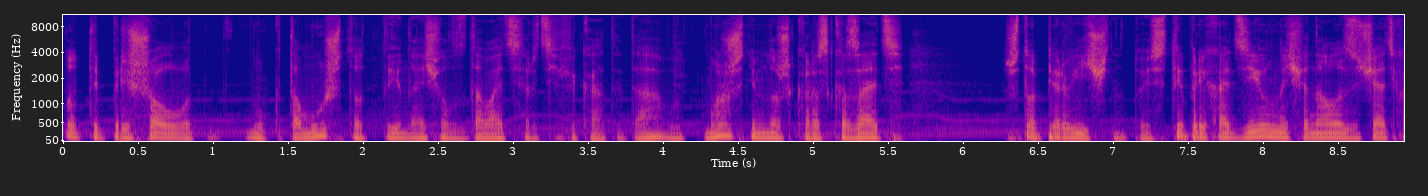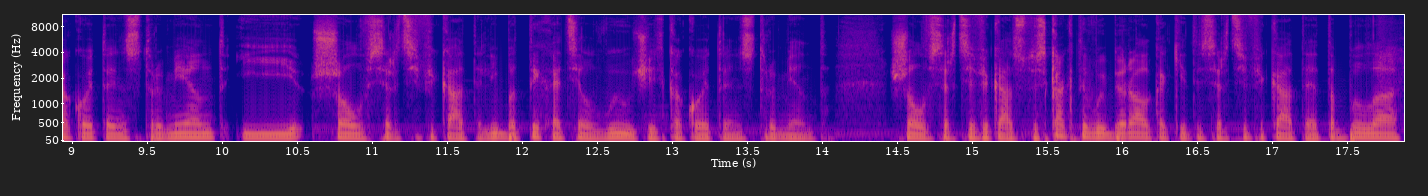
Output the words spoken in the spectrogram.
ну, ты пришел вот ну, к тому, что ты начал сдавать сертификаты, да? Вот можешь немножко рассказать, что первично? То есть ты приходил, начинал изучать какой-то инструмент и шел в сертификаты, либо ты хотел выучить какой-то инструмент, шел в сертификацию. То есть как ты выбирал какие-то сертификаты? Это было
